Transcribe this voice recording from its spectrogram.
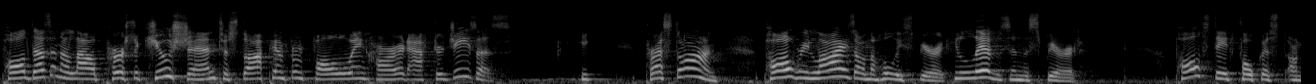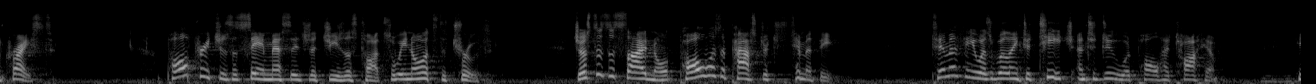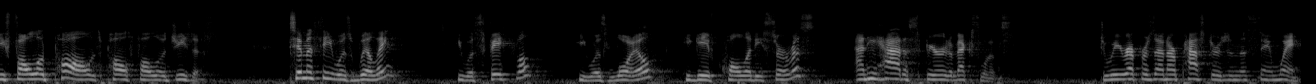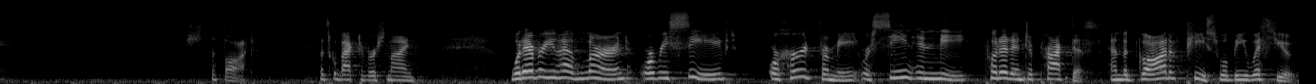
Paul doesn't allow persecution to stop him from following hard after Jesus. He pressed on. Paul relies on the Holy Spirit, he lives in the Spirit. Paul stayed focused on Christ. Paul preaches the same message that Jesus taught, so we know it's the truth. Just as a side note, Paul was a pastor to Timothy. Timothy was willing to teach and to do what Paul had taught him. He followed Paul as Paul followed Jesus. Timothy was willing, he was faithful, he was loyal, he gave quality service, and he had a spirit of excellence. Do we represent our pastors in the same way? Just a thought. Let's go back to verse 9. Whatever you have learned or received or heard from me or seen in me, put it into practice, and the God of peace will be with you.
